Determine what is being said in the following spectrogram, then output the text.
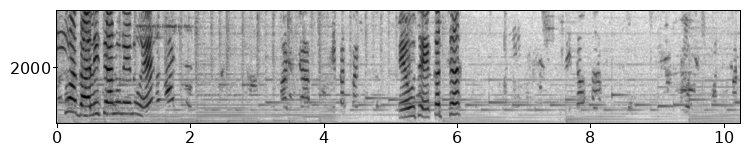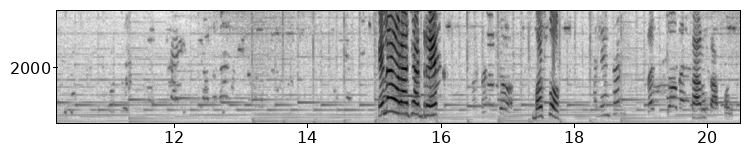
શું આ ગાલીચાનું ને એનું હે? એવું છે એક જ છે? કેટલા વાળા છે આ ટ્રેક? બસો. સારું કાપડ છે.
